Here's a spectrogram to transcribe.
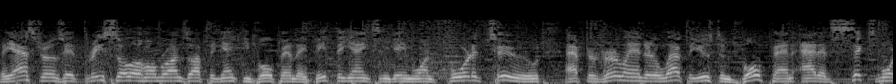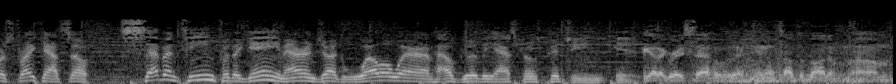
The Astros hit three solo home runs off the Yankee bullpen. They beat the Yanks in game one, four to two. After Verlander left, the Houston bullpen added six more strikeouts. So 17 for the game. Aaron Judge well aware of how good the Astros pitching is. We got a great staff over there, you know, top to bottom. Um,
